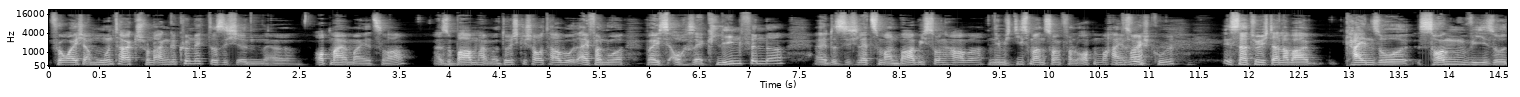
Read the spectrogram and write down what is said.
für euch am Montag schon angekündigt, dass ich in äh, Oppenheimer jetzt war. Also Barbenheimer durchgeschaut habe und einfach nur, weil ich es auch sehr clean finde, äh, dass ich letztes Mal einen Barbie-Song habe, nämlich diesmal einen Song von Das Oppenheimer. ist wirklich cool. Ist natürlich dann aber kein so Song, wie so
